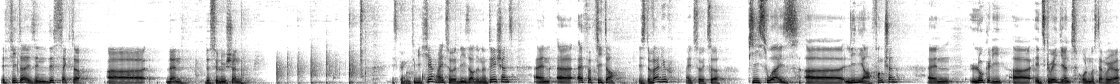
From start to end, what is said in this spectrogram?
if theta is in this sector, uh, then the solution is going to be here, right? So these are the notations. And uh, f of theta is the value, right? So it's a piecewise uh, linear function. And locally, uh, its gradient almost everywhere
